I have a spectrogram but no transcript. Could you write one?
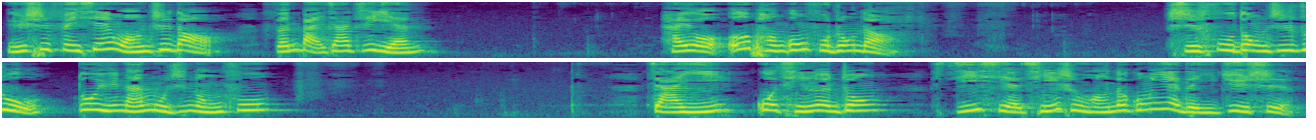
于是废先王之道，焚百家之言；还有阿房宫赋中的，使赋栋之柱多于南亩之农夫。贾谊过秦论中即写秦始皇的功业的一句是：“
